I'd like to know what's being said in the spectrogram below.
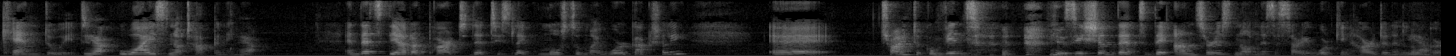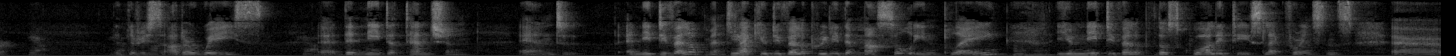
can do it. Yeah, why is not happening? Yeah, and that's the other part that is like most of my work actually. Uh, trying to convince musician that the answer is not necessarily working harder and longer. yeah. There is other ways Yeah. uh, that need attention and and need development Yeah. like you develop really the muscle in playing Mhm. you need to develop those qualities like for instance uh,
